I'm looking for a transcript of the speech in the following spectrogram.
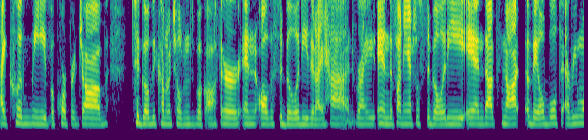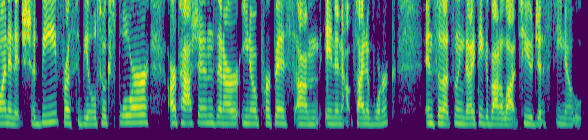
I could leave a corporate job to go become a children's book author and all the stability that I had, right? And the financial stability. And that's not available to everyone. And it should be for us to be able to explore our passions and our, you know, purpose um, in and outside of work. And so that's something that I think about a lot too, just, you know,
